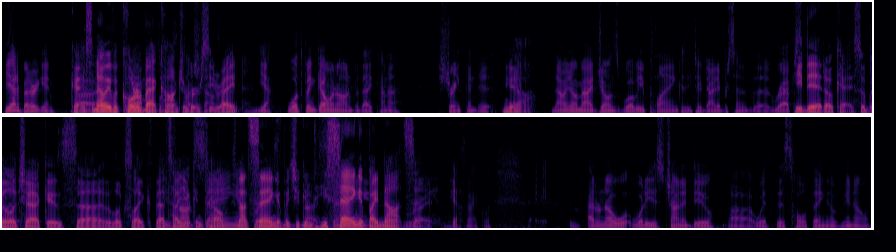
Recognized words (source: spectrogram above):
He had a better game. Okay, Uh, so now we have a quarterback controversy, right? Yeah. Well, it's been going on, but that kind of strengthened it. Yeah, Now we know Matt Jones will be playing because he took 90% of the reps. he did. Okay, so But- Belichick is. Uh, it looks like that's how you can tell. He's not saying it, but you can. He's saying saying it by not saying. Right. it. Yeah. Exactly. I don't know what, he's trying to do uh, with this whole thing of, you know,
